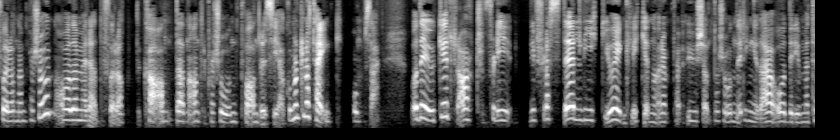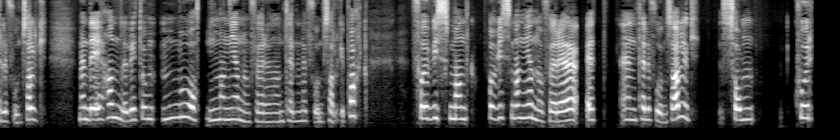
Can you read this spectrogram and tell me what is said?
foran en person, og de er redd for at hva den andre personen på andre sida kommer til å tenke om seg. Og det er jo ikke rart, fordi de fleste liker jo egentlig ikke når en ukjent person ringer deg og driver med telefonsalg. Men det handler litt om måten man gjennomfører den telefonsalget på. For hvis man, for hvis man gjennomfører et, en telefonsalg som hvor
